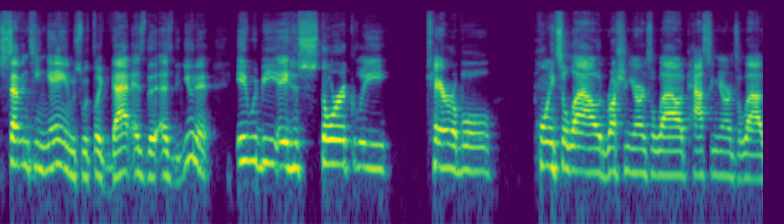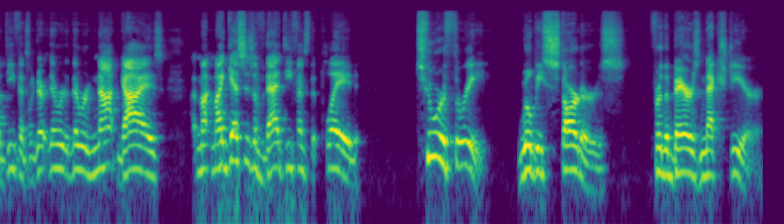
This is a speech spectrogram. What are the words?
17 games with like that as the as the unit, it would be a historically terrible points allowed, rushing yards allowed, passing yards allowed defense. Like there, there were there were not guys. My, my guess is of that defense that played, two or three will be starters for the Bears next year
